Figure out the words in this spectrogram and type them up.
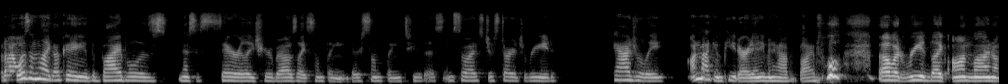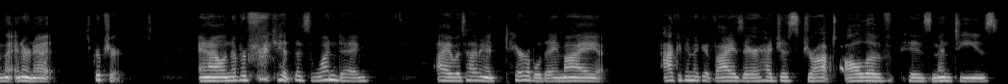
But I wasn't like, okay, the Bible is necessarily true, but I was like, something, there's something to this. And so I just started to read casually on my computer. I didn't even have a Bible, but I would read like online on the internet scripture. And I'll never forget this one day. I was having a terrible day. My academic advisor had just dropped all of his mentees,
